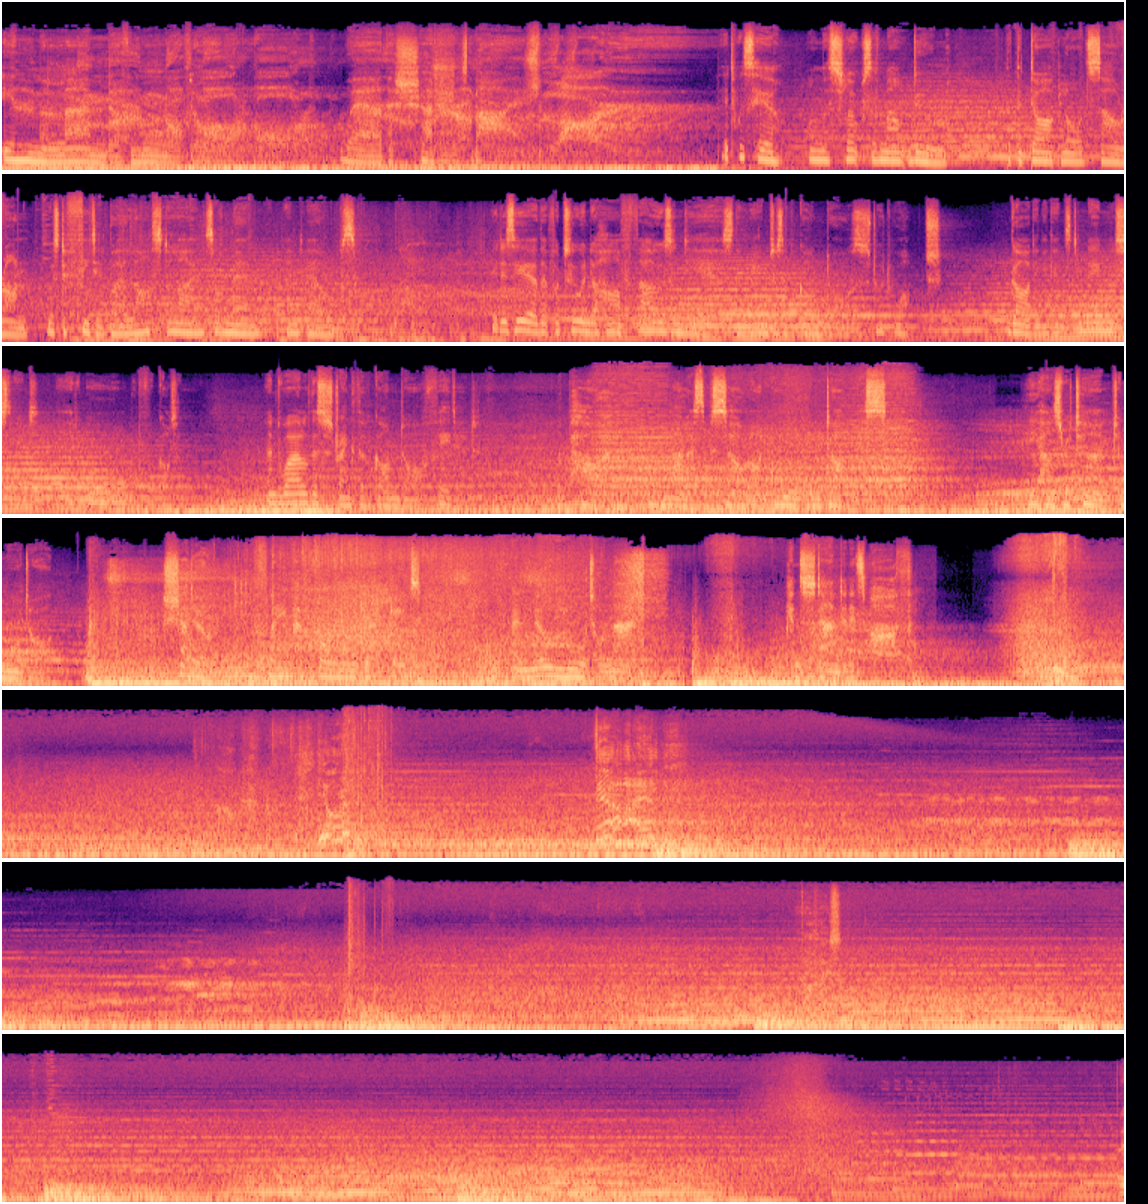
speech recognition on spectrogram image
In the land of Mordor, where the shadows lie. It was here, on the slopes of Mount Doom, that the Dark Lord Sauron was defeated by a last alliance of men and elves. It is here that for two and a half thousand years the Rangers of Gondor stood guarding against a nameless threat they had all but forgotten. And while the strength of Gondor faded, the power and malice of Sauron grew in darkness. He has returned to Mordor. Shadow and flame have fallen on the Black Gate, and no mortal man can stand in its path.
